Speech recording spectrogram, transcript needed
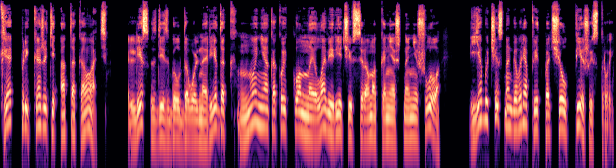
Как прикажете атаковать? Лес здесь был довольно редок, но ни о какой конной лаве речи все равно, конечно, не шло. Я бы, честно говоря, предпочел пеший строй.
